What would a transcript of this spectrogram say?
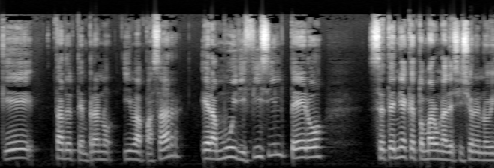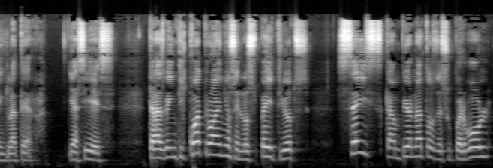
que tarde o temprano iba a pasar. Era muy difícil, pero se tenía que tomar una decisión en Nueva Inglaterra. Y así es. Tras 24 años en los Patriots, 6 campeonatos de Super Bowl,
